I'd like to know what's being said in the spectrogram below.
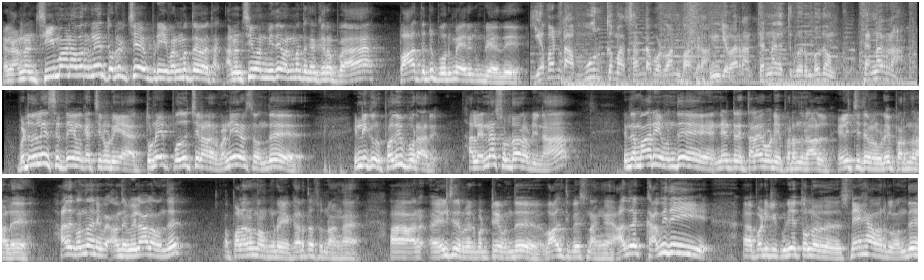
எங்கள் அண்ணன் சீமான் அவர்களே தொடர்ச்சியாக இப்படி வன்மத்தை அண்ணன் சீமான் மீதே வன்மத்தை கேட்குறப்ப பார்த்துட்டு பொறுமையாக இருக்க முடியாது. எவன்டா மூர்க்கமா சண்டை போடுவான்னு பாக்குறான். இங்க வர்றான் தென்னகத்துக்கு வரும்போதும் திணறான். விடுதலை சிறுத்தைகள் கட்சியினுடைய துணை பொதுச் செயலாளர் வன்னியரசு வந்து இன்னைக்கு ஒரு பதிவு போறாரு அதில் என்ன சொல்றாரு அப்படின்னா இந்த மாதிரி வந்து நேற்று தலைவருடைய பிறந்தநாள் எழுச்சி தலைவருடைய பிறந்தநாள் அதுக்கு வந்து அந்த- அந்த விழாவில் வந்து பலரும் அவங்களுடைய கருத்தை சொன்னாங்க. எழுச்சி தமிழர் பற்றி வந்து வாழ்த்து பேசினாங்க. அதில் கவிதை படிக்கக்கூடிய தோழர் ஸ்னேகா அவர்கள் வந்து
